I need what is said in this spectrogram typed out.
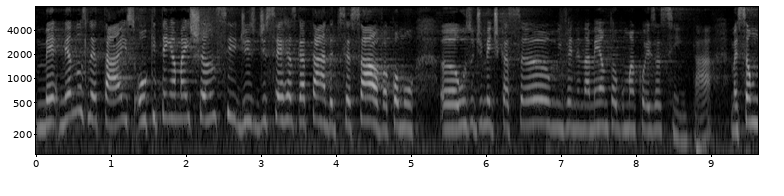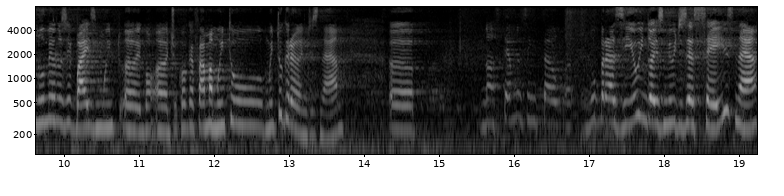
me, menos letais ou que tenha mais chance de, de ser resgatada, de ser salva, como uh, uso de medicação, envenenamento, alguma coisa assim, tá? Mas são números iguais, muito, uh, de qualquer forma, muito, muito grandes, né? nós temos, então, no Brasil, em 2016, né,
